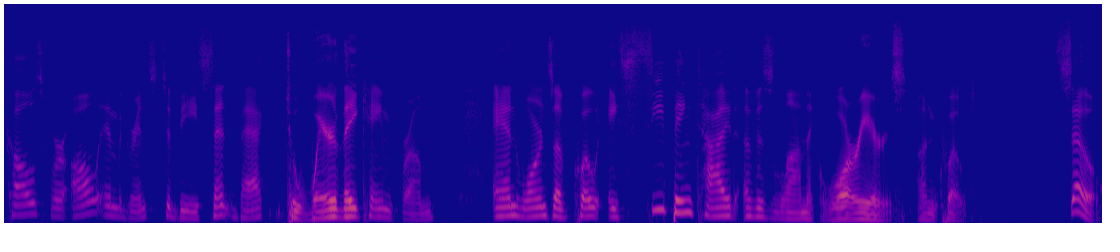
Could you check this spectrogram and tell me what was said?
calls for all immigrants to be sent back to where they came from and warns of, quote, a seeping tide of Islamic warriors, unquote. So,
